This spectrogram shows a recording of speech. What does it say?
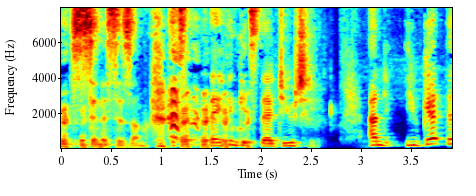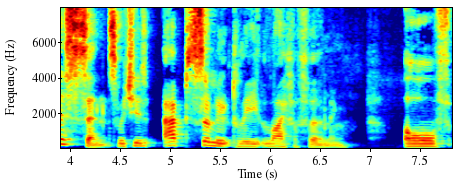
it's cynicism. It's, they think it's their duty, and you get this sense, which is absolutely life affirming, of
